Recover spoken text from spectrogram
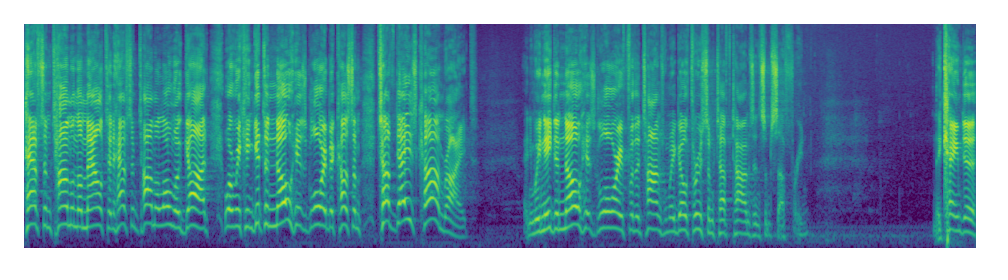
have some time on the mountain, have some time alone with God where we can get to know his glory because some tough days come, right? And we need to know His glory for the times when we go through some tough times and some suffering. They came to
